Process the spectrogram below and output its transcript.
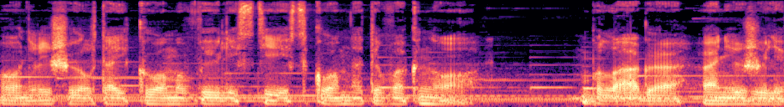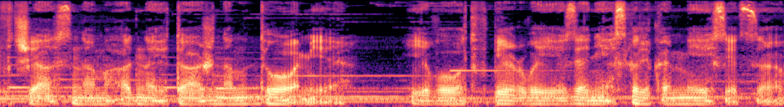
он решил тайком вылезти из комнаты в окно Благо, они жили в частном одноэтажном доме. И вот впервые за несколько месяцев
